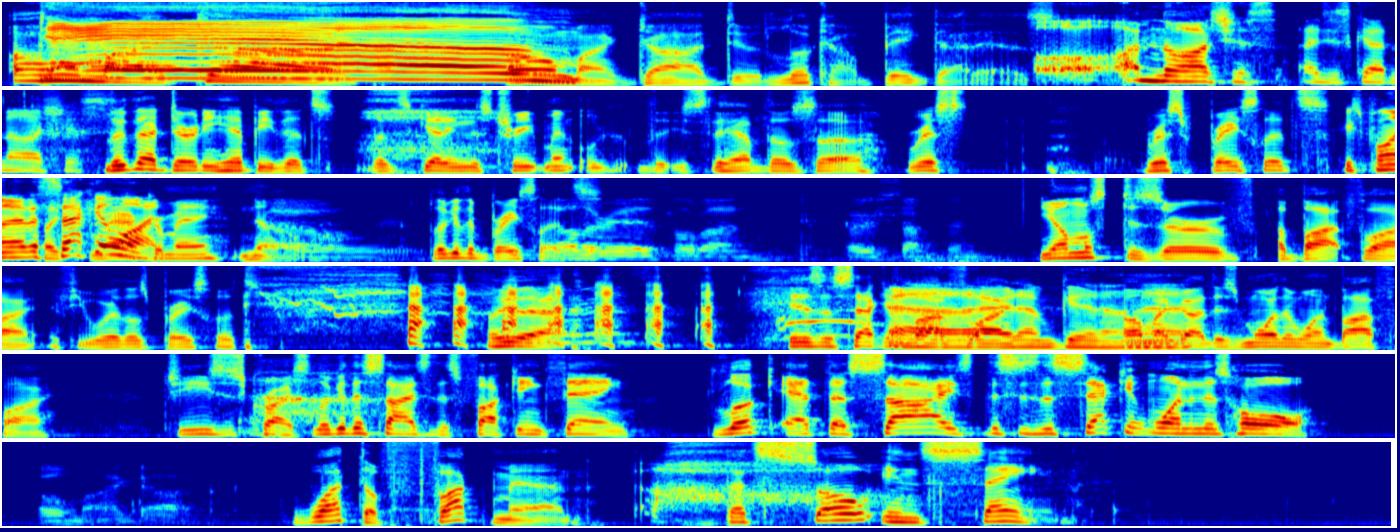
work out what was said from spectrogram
Oh my God! Oh my God, dude! Look how big that is. Oh, I'm nauseous. I just got nauseous. Look at that dirty hippie that's that's getting this treatment. They have those uh, wrist wrist bracelets. He's pulling out a like second one. macrame. No. Look at the bracelets. is. Hold on. Or something. You almost deserve a bot fly if you wear those bracelets. Look at that. Here's a second All botfly. right, I'm good on Oh my that. god, there's more than one botfly. Jesus Christ. Look at the size of this fucking thing. Look at the size. This is the second one in this hole. Oh my god. What the fuck, man? That's so insane.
